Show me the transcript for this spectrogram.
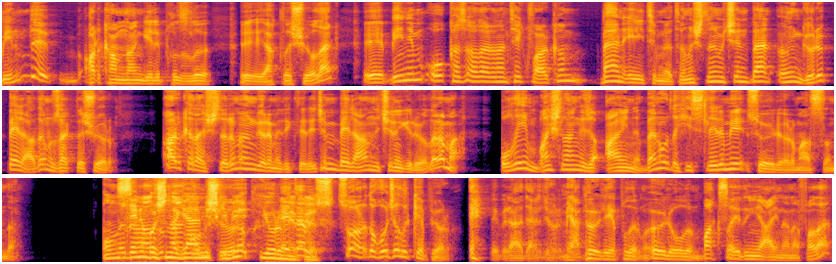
Benim de arkamdan gelip hızlı e, yaklaşıyorlar. E, benim o kazalardan tek farkım ben eğitimle tanıştığım için ben öngörüp beladan uzaklaşıyorum. Arkadaşlarım öngöremedikleri için belanın içine giriyorlar ama olayın başlangıcı aynı. Ben orada hislerimi söylüyorum aslında. Onların Senin başına gelmiş gibi yorum E tabii, yapıyorsun. Sonra da hocalık yapıyorum. Eh be birader diyorum ya böyle yapılır mı öyle olur mu baksaydın ya aynana falan.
